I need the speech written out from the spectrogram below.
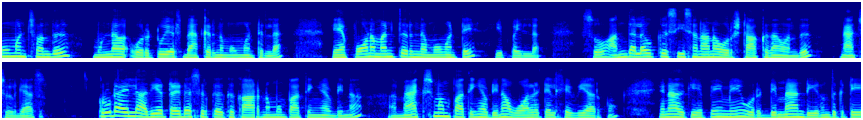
மூமெண்ட்ஸ் வந்து முன்ன ஒரு டூ இயர்ஸ் பேக் இருந்த மூமெண்ட் இல்லை. ஏன் போன மந்த் இருந்த மூமெண்ட்டே இப்போ இல்லை. ஸோ அந்த அளவுக்கு சீசனான ஒரு ஸ்டாக்கு தான் வந்து நேச்சுரல் கேஸ் க்ரூட் ஆயிலில் அதிக ட்ரேடர்ஸ் இருக்கிறதுக்கு காரணமும் பார்த்தீங்க அப்படின்னா மேக்ஸிமம் பார்த்தீங்க அப்படின்னா வாலட்டைல் ஹெவியாக இருக்கும். ஏன்னா அதுக்கு எப்பயுமே ஒரு டிமாண்ட் இருந்துக்கிட்டே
